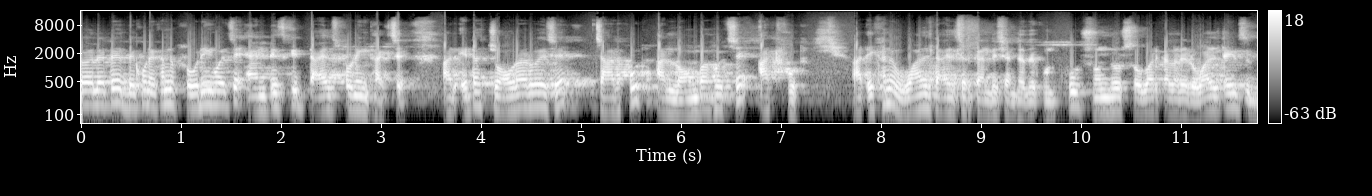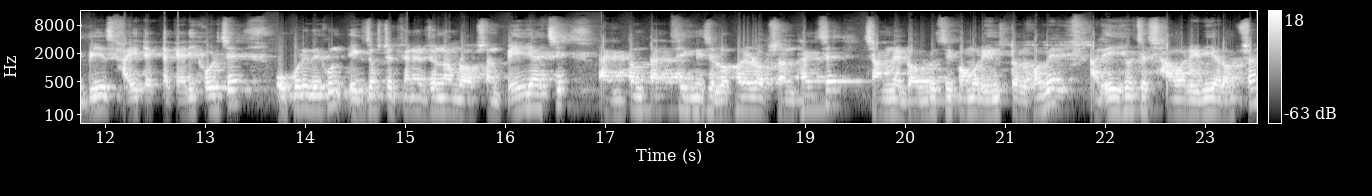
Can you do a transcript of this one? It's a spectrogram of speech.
টয়লেটে দেখুন এখানে ফ্লোরিং হয়েছে অ্যান্টিস্কিড টাইলস ফ্লোরিং থাকছে। আর এটা চওড়া রয়েছে, চার ফুট, আর লম্বা হচ্ছে আট ফুট। আর এখানে ওয়াল টাইলস এর কন্ডিশনটা দেখুন, খুব সুন্দর সোবার কালারের ওয়াল টাইলস বেশ হাইট একটা ক্যারি করছে। ওপরে দেখুন এক্সস্টেড ফ্যানের জন্য আমরা অপশন পেয়ে যাচ্ছি। একদম তার ঠিক নিচে লোহারের অপশন থাকছে। সামনে ডব্লিউসি কমোড ইনস্টল হবে। আর এই হচ্ছে শাওয়ার এরিয়ার অপশন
